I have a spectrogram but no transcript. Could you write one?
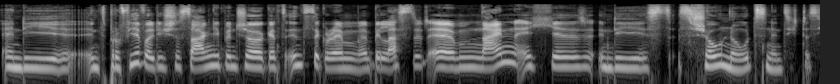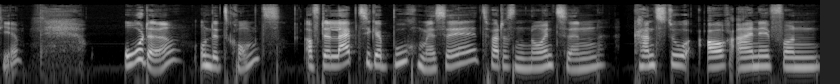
in die ins Profil wollte ich schon sagen, ich bin schon ganz Instagram belastet. Ähm, nein, ich äh, in die Show Notes nennt sich das hier. Oder und jetzt kommt's auf der Leipziger Buchmesse 2019 kannst du auch eine von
